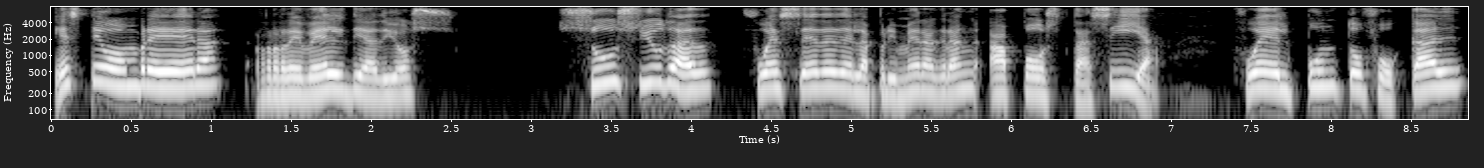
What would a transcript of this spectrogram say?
Este hombre era rebelde a Dios. Su ciudad fue sede de la primera gran apostasía, fue el punto focal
